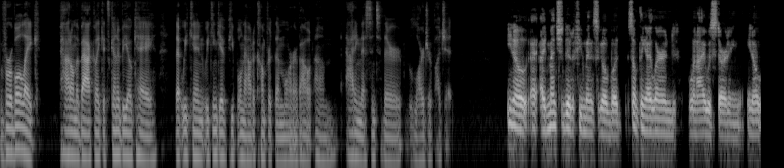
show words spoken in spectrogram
verbal like pat on the back like it's to be okay that we can we can give people now to comfort them more about um, adding this into their larger budget? You know, I, I mentioned it a few minutes ago, but something I learned when I was starting, you know,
